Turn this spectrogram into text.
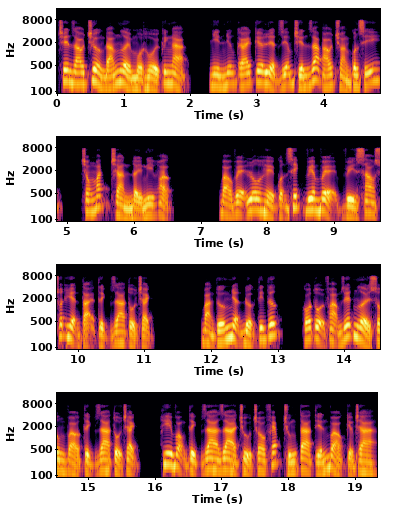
Trên giáo trường đám người một hồi kinh ngạc, nhìn những cái kia liệt diễm chiến giáp áo choàng quân sĩ, trong mắt tràn đầy nghi hoặc. Bảo vệ lô hề quận xích viêm vệ vì sao xuất hiện tại tịch gia tổ trạch. Bản tướng nhận được tin tức, có tội phạm giết người xông vào tịch gia tổ trạch, hy vọng tịch gia gia chủ cho phép chúng ta tiến vào kiểm tra.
